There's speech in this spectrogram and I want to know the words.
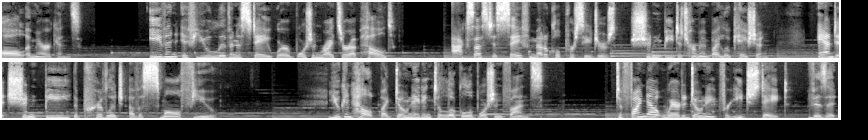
all Americans. Even if you live in a state where abortion rights are upheld, access to safe medical procedures shouldn't be determined by location, and it shouldn't be the privilege of a small few. You can help by donating to local abortion funds. To find out where to donate for each state, visit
